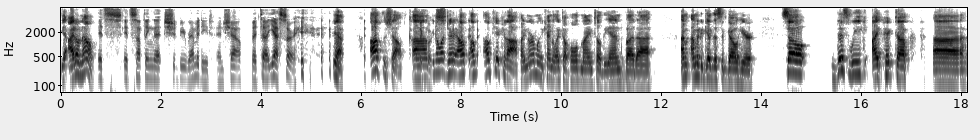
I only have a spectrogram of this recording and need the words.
Yeah, I don't know. It's it's something that should be remedied and shall. But uh, yes, yeah, sorry. yeah, off the shelf. Um, you know what, Jerry? I'll, I'll I'll kick it off. I normally kind of like to hold mine till the end, but uh, I'm I'm going to give this a go here. So this week I picked up uh,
